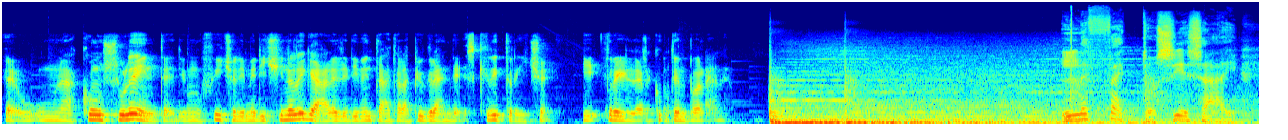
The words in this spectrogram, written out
eh, una consulente di un ufficio di medicina legale ed è diventata la più grande scrittrice di thriller contemporanei. L'effetto CSI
